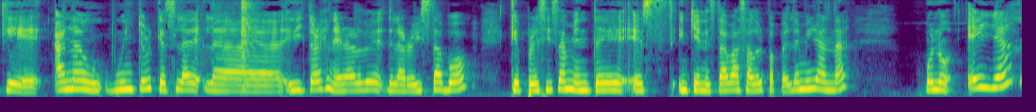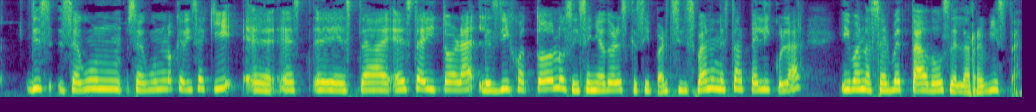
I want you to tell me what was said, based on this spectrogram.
que Anna Winter, que es la, editora general de la revista Vogue, que precisamente es en quien está basado el papel de Miranda, bueno, ella, según, según lo que dice aquí, eh, eh, esta, esta editora les dijo a todos los diseñadores que si participaban en esta película iban a ser vetados de la revista.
